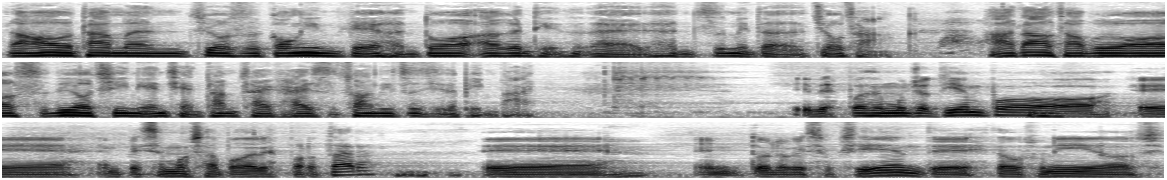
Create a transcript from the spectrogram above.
然后他们就是供应给很多阿根廷呃很知名的酒厂，啊，到差不多十六七年前，他们才开始创立自己的品牌。 Y después de mucho tiempo eh, empezamos a poder exportar eh, en todo lo que es Occidente, Estados Unidos,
